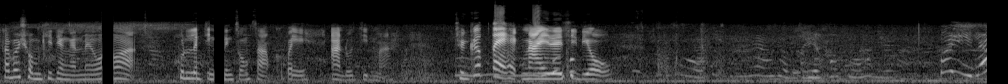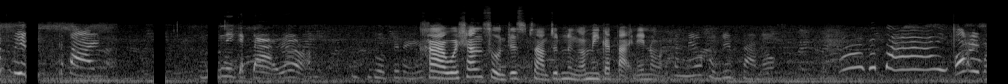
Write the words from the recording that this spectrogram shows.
ท่านผู้ชมคิดอย่างนั้นไหมว่า คุณเล่นจินหนึ่งสองสามเข้าไป อ่านโดจินมา ถึงก็แตกในเลยทีเดียวเสียเข้าตัวเฮ้ยแลบบิดกระต่าย มีกระต่ายด้วยเหรอ โดดไปไหน ค่ะ เวอร์ชัน0.3.1มีกระต่ายแน่นอนท่านนี้ก็ศูนย์ยี่สิบสามแล้วกระต่ายโอ้ยไป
